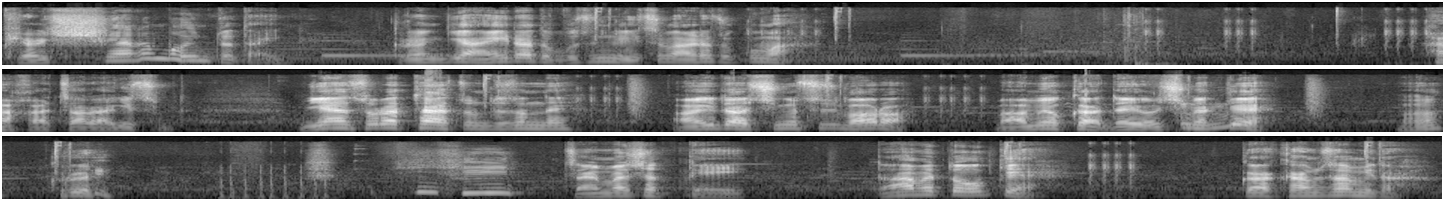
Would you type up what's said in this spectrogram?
별 희한한 모임도 다 있네. 그런 게 아니라도 무슨 일 있으면 알려줬구만. 하하 잘 알겠습니다. 미안 소라타 좀 늦었네. 아니다 신경 쓰지 마라. 마메오카 내 열심히 할게. 어? 그래. 히히 잘 마셨대. 다음에 또 올게. 까 감사합니다.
